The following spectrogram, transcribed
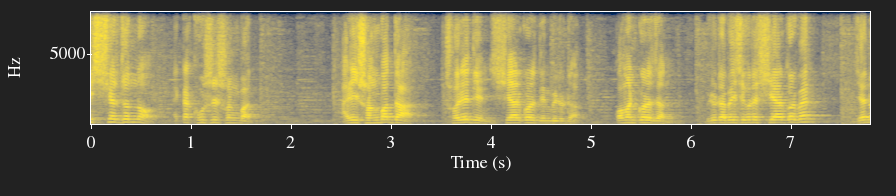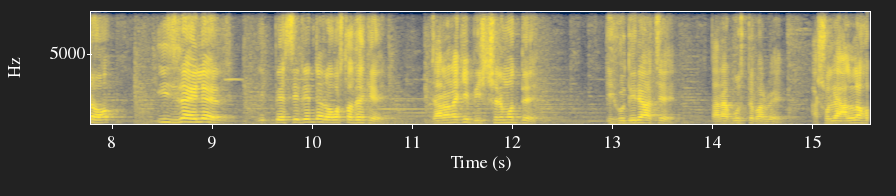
বিশ্বের জন্য একটা খুশির সংবাদ। আর এই সংবাদটা ছড়িয়ে দিন শেয়ার করে দিন ভিডিওটা। কমেন্ট করে যান। ভিডিওটা বেশি করে শেয়ার করবেন, যেন ইসরায়েলের এই প্রেসিডেন্টের অবস্থা দেখে যারা নাকি বিশ্বের মধ্যে ইহুদিরা আছে, তারা বুঝতে পারবে। আসলে আল্লাহ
